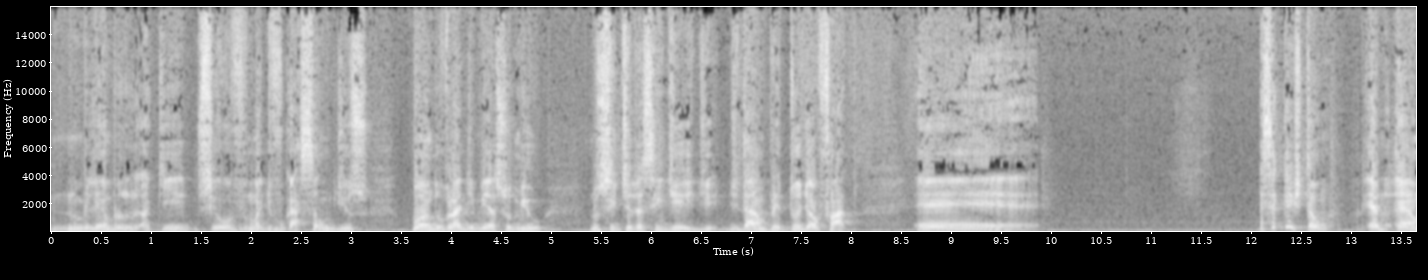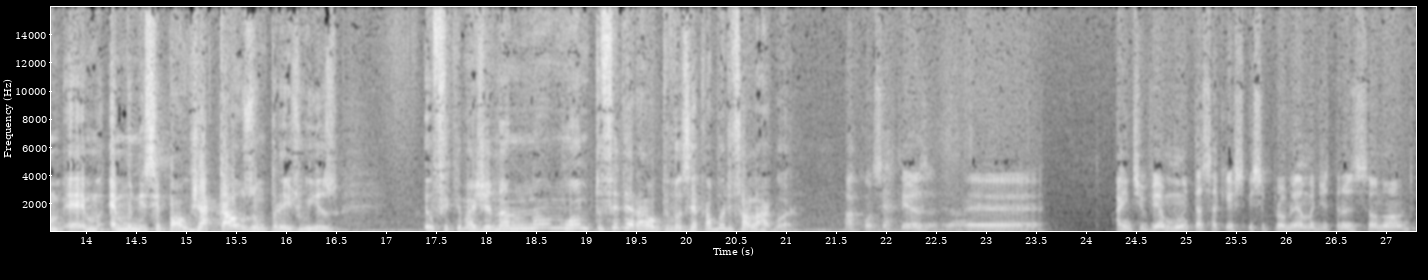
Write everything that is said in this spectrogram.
não me lembro aqui se houve uma divulgação disso quando o Vladimir assumiu, no sentido assim de, de, de dar amplitude ao fato. É... Essa questão é, é, é, é, municipal, já causa um prejuízo, eu fico imaginando no, no âmbito federal, que você acabou de falar agora. Ah, com certeza. É, a gente vê muito essa, esse problema de transição no âmbito,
